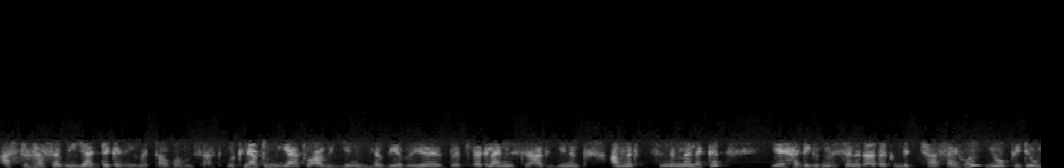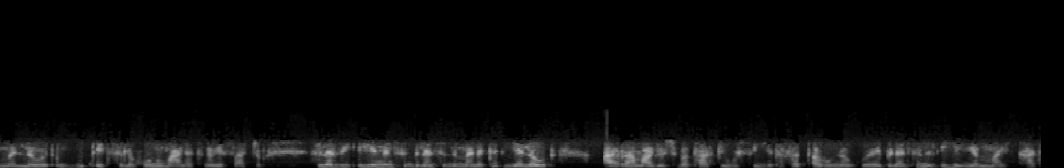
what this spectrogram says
አስተሳሰብ እያደገ ነው የመጣው በአሁኑ ሰዓት። ምክንያቱም የአቶ አብይን ጠቅላይ ሚኒስትር አብይንም አመጣጥ ስንመለከት የኢህአዴግ መሰነጣጠቅ ብቻ ሳይሆን የኦፒዲዮ መለወጥም ውጤት ስለሆኑ ማለት ነው የእሳቸው። ስለዚህ ይሄንን ብለን ስንመለከት የለውጥ አራማጆች በፓርቲ ውስጥ እየተፈጠሩ ነው ወይ ብለን ስንል ይሄ የማይካድ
